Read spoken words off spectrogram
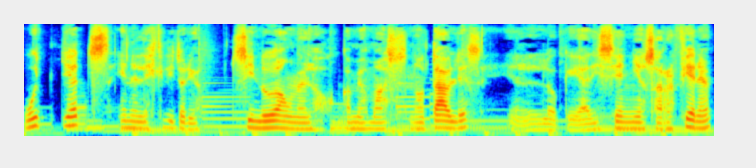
widgets en el escritorio. Sin duda uno de los cambios más notables en lo que a diseño se refiere.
